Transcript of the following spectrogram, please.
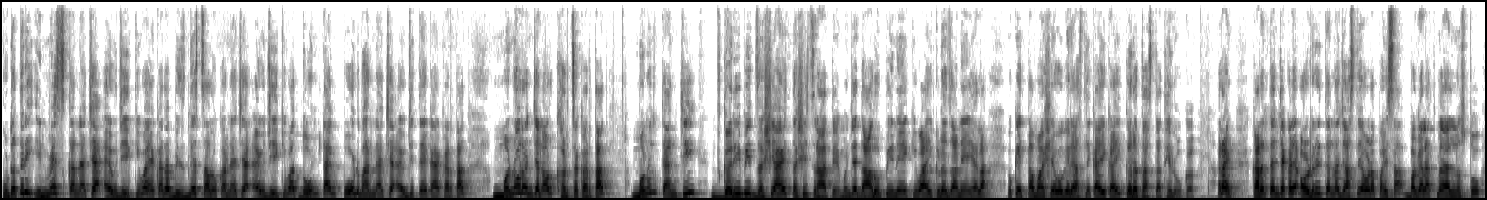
कुठंतरी इन्व्हेस्ट करण्याच्या ऐवजी किंवा एखादा बिझनेस चालू करण्याच्या ऐवजी किंवा दोन टाइम पोट भरण्याच्या ऐवजी ते काय करतात? मनोरंजनावर खर्च करतात. म्हणून त्यांची गरिबी जशी आहे तशीच राहते. म्हणजे दारू पिणे किंवा इकडं जाणे याला ओके तमाशे वगैरे असले काही काही करत असतात हे लोक. राईट कारण त्यांच्याकडे ऑलरेडी त्यांना जास्त एवढा पैसा बघायलाच मिळाला नसतो.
